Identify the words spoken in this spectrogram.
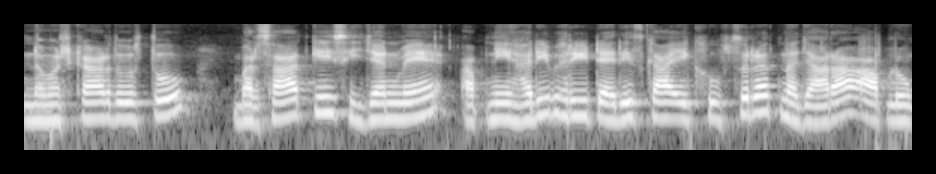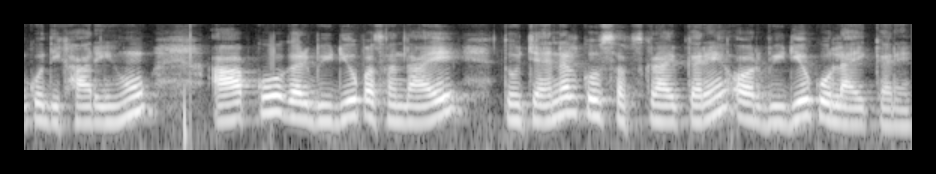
नमस्कार दोस्तों, बरसात के सीज़न में अपनी हरी भरी टेरिस का एक खूबसूरत नज़ारा आप लोगों को दिखा रही हूँ। आपको अगर वीडियो पसंद आए तो चैनल को सब्सक्राइब करें और वीडियो को लाइक करें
